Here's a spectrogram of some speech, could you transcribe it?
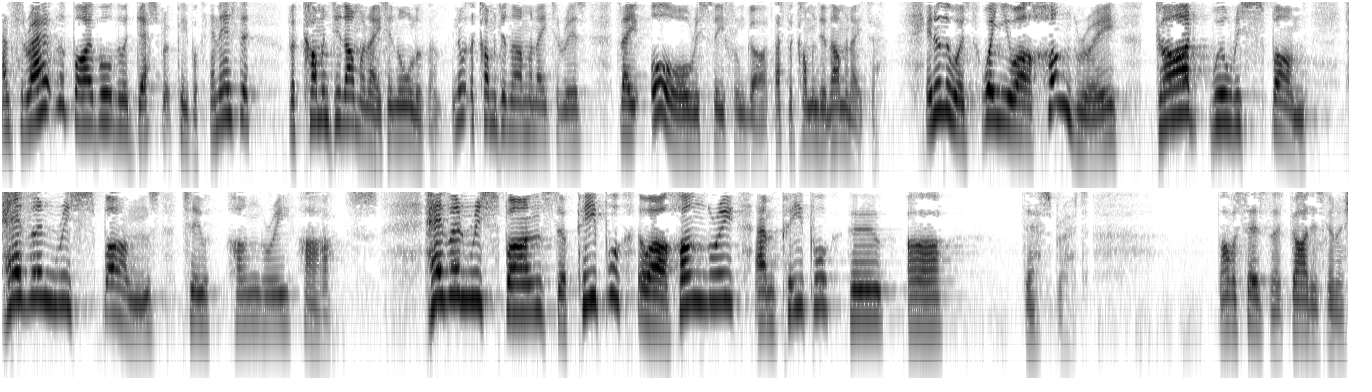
And throughout the Bible, there were desperate people. And there's the, the common denominator in all of them. You know what the common denominator is? They all receive from God. That's the common denominator. In other words, when you are hungry, God will respond. Heaven responds to hungry hearts. Heaven responds to people who are hungry and people who are desperate. The Bible says that God is going to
